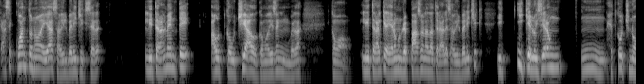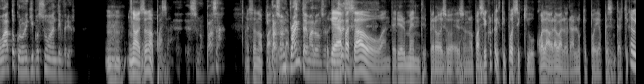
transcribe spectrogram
hace cuánto no veías a Bill Belichick ser literalmente outcoacheado, como dicen, ¿verdad? Como literal que le dieron un repaso en las laterales a Bill Belichick y, y que lo hiciera un, un head coach novato con un equipo sumamente inferior. No, eso no pasa. Eso no pasa. Eso no pasa. Y pasó en primetime, Alonso. Porque ha pasado anteriormente, pero eso, eso no pasa. Yo creo que el tipo se equivocó a la hora de valorar lo que podía presentar. Chicago,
